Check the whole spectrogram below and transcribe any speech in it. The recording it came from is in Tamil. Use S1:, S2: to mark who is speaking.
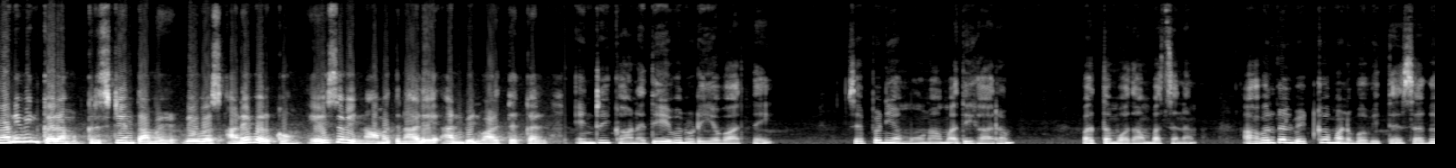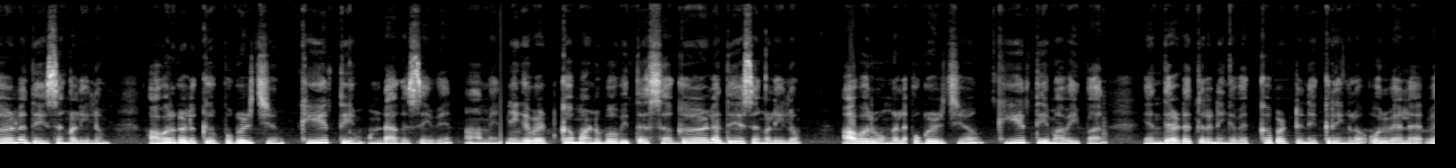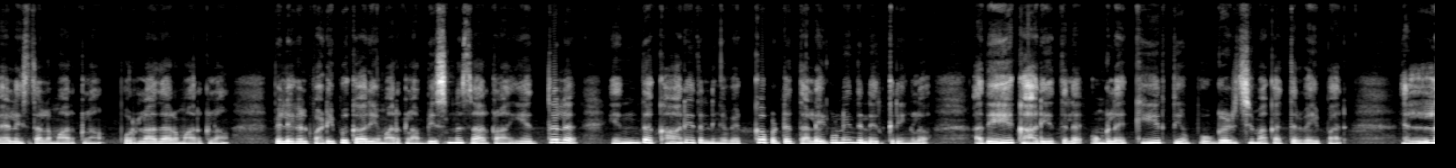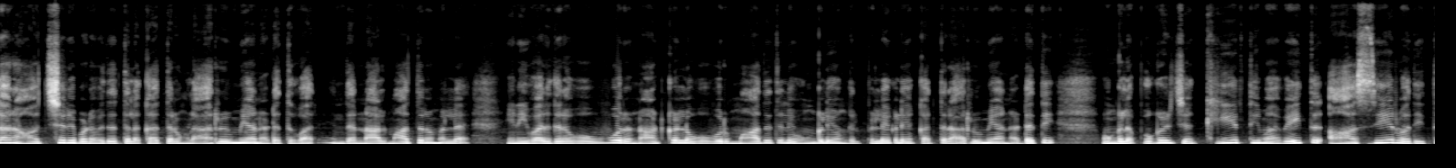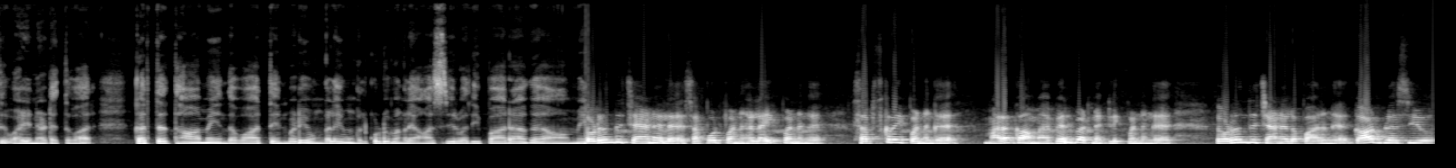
S1: கனிவின் கரம் கிறிஸ்டியன் தமிழ் வியூவர்ஸ் அனைவருக்கும் இயேசுவின் நாமத்தினாலே அன்பின் வாழ்த்துக்கள். இன்றைக்கான தேவனுடைய வார்த்தை செப்பனியா மூணாம் அதிகாரம் பத்தொன்பதாம் வசனம். அவர்கள் வெட்கம் அனுபவித்த சகல தேசங்களிலும் அவர்களுக்கு புகழ்ச்சியும் கீர்த்தியும் உண்டாக செய்வேன். ஆமேன். நீங்கள் வெட்கம் அனுபவித்த சகல தேசங்களிலும் அவர் உங்களை புகழ்ச்சியும் கீர்த்தியுமாக வைப்பார்? எந்த இடத்துல நீங்கள் வெட்கப்பட்டு நிற்கிறீங்களோ ஒரு வேலை வேலை ஸ்தலமாக இருக்கலாம் பொருளாதாரமாக இருக்கலாம் பிள்ளைகள் படிப்பு காரியமாக இருக்கலாம் பிஸ்னஸாக இருக்கலாம் எதில் எந்த காரியத்தில் நீங்கள் வெட்கப்பட்டு தலைகுனிந்து நிற்கிறீங்களோ அதே காரியத்தில் உங்களை கீர்த்தியும் புகழ்ச்சியுமாக கத்தர் வைப்பார். எல்லாரும் ஆச்சரியப்படும் விதத்தில் கத்தர் உங்களை அருமையாக நடத்துவார். இந்த நாள் மாத்திரமல்ல இனி வருகிற ஒவ்வொரு நாட்களிலும் ஒவ்வொரு மாதத்துலேயும் உங்களையும் உங்கள் பிள்ளைகளையும் கத்தர் அருமையாக நடத்தி உங்களை புகழ்ச்ச கீர்த்தியமாக வைத்து ஆசீர்வதித்து வழி நடத்துவார். கர்த்தர் தாமே இந்த வார்த்தையின்படி உங்களையும் உங்கள் குடும்பங்களையும் ஆசீர்வதிப்பாராக. ஆமே
S2: தொடர்ந்து சேனலை சப்போர்ட் பண்ணுங்கள் லைக் பண்ணுங்கள் சப்ஸ்கிரைப் பண்ணுங்கள் மறக்காமல் பெல் பட்டனை கிளிக் பண்ணுங்கள் தொடர்ந்து சேனலை பாருங்கள் காட் பிளஸ் யூ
